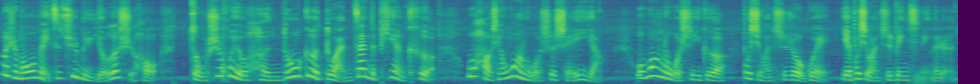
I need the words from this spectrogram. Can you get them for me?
为什么我每次去旅游的时候，总是会有很多个短暂的片刻，我好像忘了我是谁一样？我忘了我是一个不喜欢吃肉桂，也不喜欢吃冰淇淋的人。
